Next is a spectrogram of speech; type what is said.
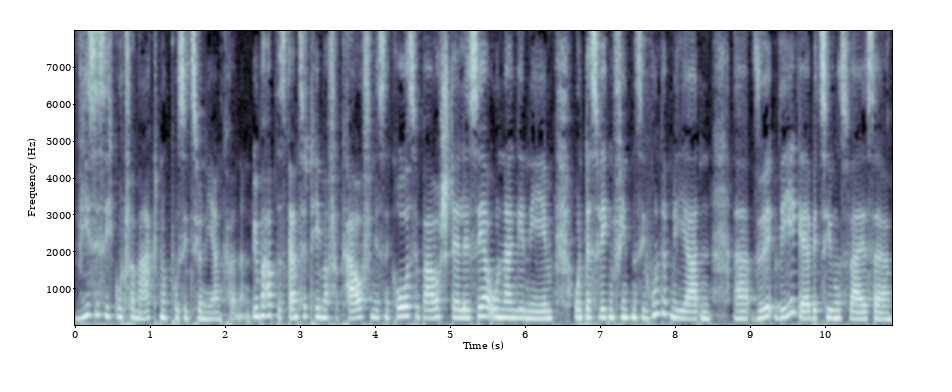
wie sie sich gut vermarkten und positionieren können. Überhaupt das ganze Thema Verkaufen ist eine große Baustelle, sehr unangenehm und deswegen finden sie 100 Milliarden äh, Wege beziehungsweise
